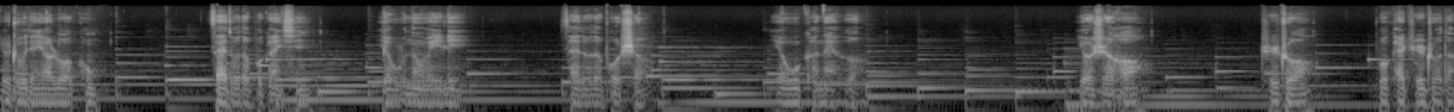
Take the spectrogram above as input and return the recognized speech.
就注定要落空。再多的不甘心也无能为力，再多的不舍也无可奈何。有时候执着。不该执着的，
